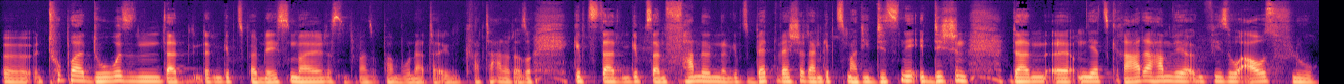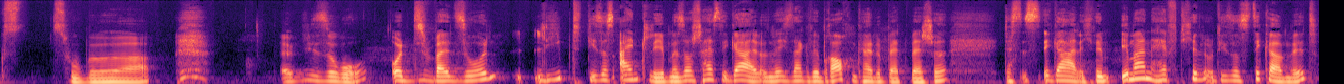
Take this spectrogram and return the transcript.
äh, Tupperdosen, dann, dann gibt's beim nächsten Mal, das sind immer so ein paar Monate, ein Quartal oder so, gibt's dann, gibt's dann Pfannen, dann gibt's Bettwäsche, dann gibt's mal die Disney Edition, dann, äh, und jetzt gerade haben wir irgendwie so Ausflugszubehör. Irgendwie so. Und mein Sohn liebt dieses Einkleben. Ist auch scheißegal. Und wenn ich sage, wir brauchen keine Bettwäsche, das ist egal. Ich nehme immer ein Heftchen und diese Sticker mit,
